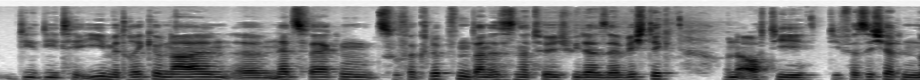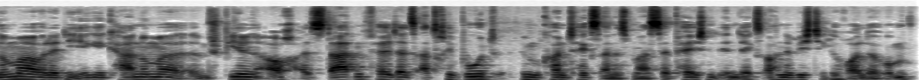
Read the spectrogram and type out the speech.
die, die TI mit regionalen äh, Netzwerken zu verknüpfen, dann ist es natürlich wieder sehr wichtig. Und auch die, die versicherten Nummer oder die EGK-Nummer äh, spielen auch als Datenfeld, als Attribut im Kontext eines Master Patient Index auch eine wichtige Rolle, um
